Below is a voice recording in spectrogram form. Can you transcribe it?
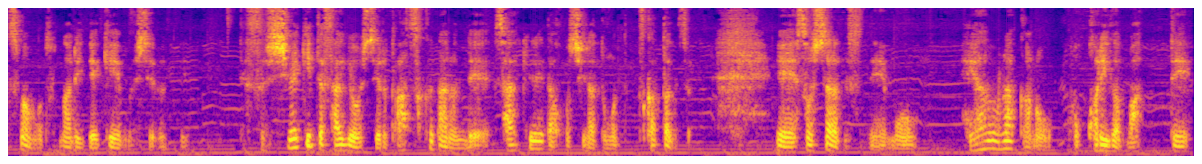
妻も隣でゲームしてるんで、で締め切って作業してると暑くなるんで、サーキュレーター欲しいなと思って使ったんですよ。えー、そしたらですね、もう部屋の中の埃が舞って、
